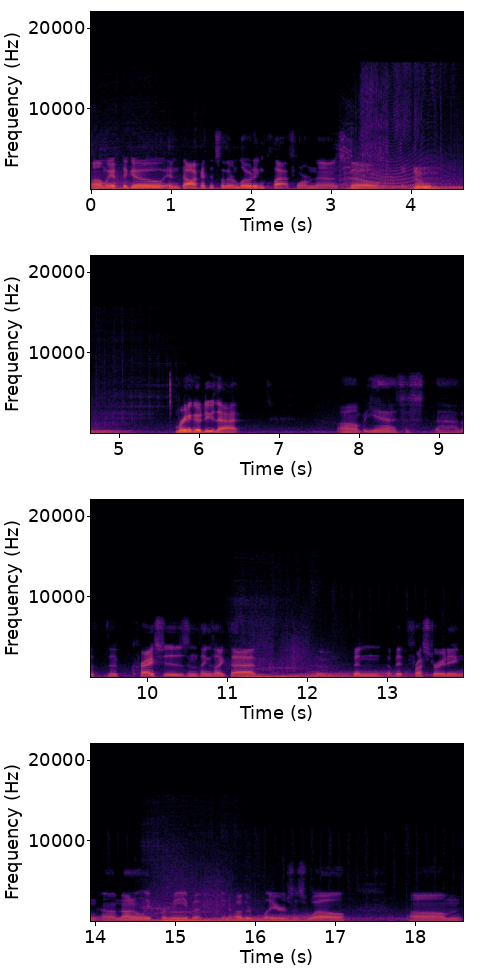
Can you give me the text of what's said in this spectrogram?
Um, we have to go and dock at this other loading platform though, so we're gonna go do that. Um, but yeah, it's just uh, the the crashes and things like that have been a bit frustrating, um, not only for me but you know other players as well. Um,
